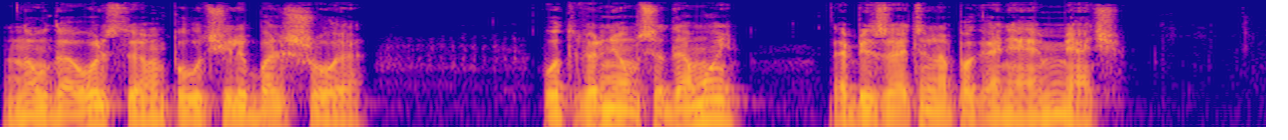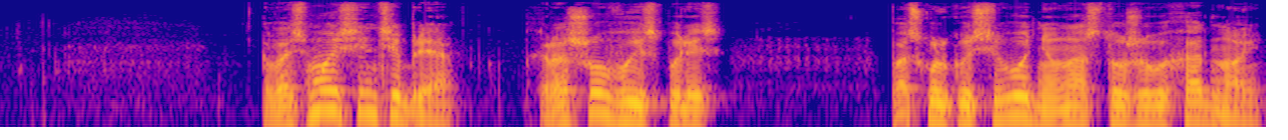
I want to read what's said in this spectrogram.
но удовольствие мы получили большое. Вот вернемся домой, обязательно погоняем мяч. 8 сентября. Хорошо выспались, поскольку сегодня у нас тоже выходной.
